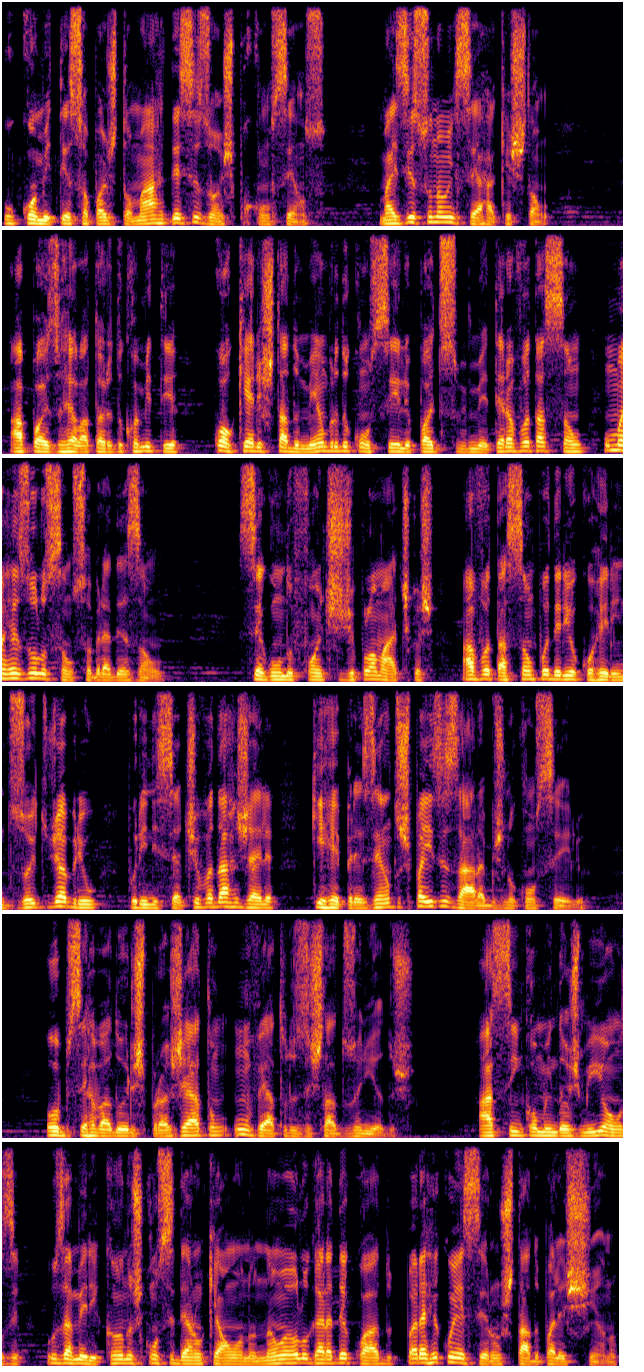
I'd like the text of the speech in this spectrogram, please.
O comitê só pode tomar decisões por consenso, mas isso não encerra a questão. Após o relatório do comitê, qualquer Estado-membro do Conselho pode submeter à votação uma resolução sobre adesão. Segundo fontes diplomáticas, a votação poderia ocorrer em 18 de abril, por iniciativa da Argélia, que representa os países árabes no Conselho. Observadores projetam um veto dos Estados Unidos. Assim como em 2011, os americanos consideram que a ONU não é o lugar adequado para reconhecer um Estado palestino.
